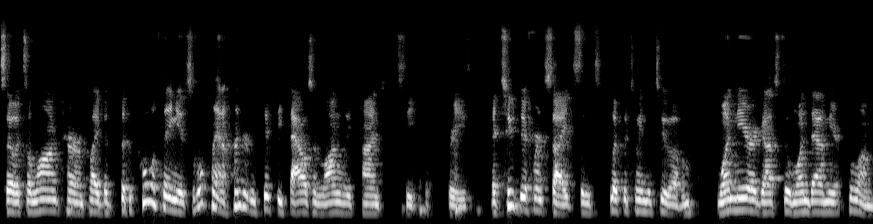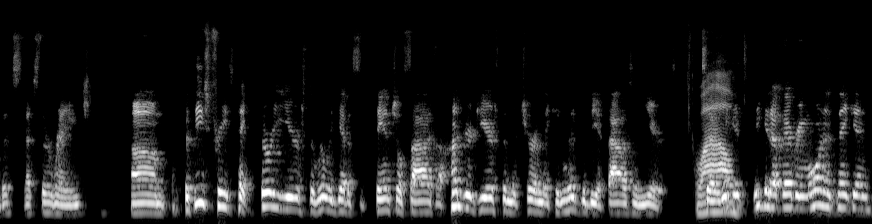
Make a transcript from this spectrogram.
So it's a long term play. But, but the cool thing is, so we'll plant 150,000 longleaf pine seed trees at two different sites. And split between the two of them one near Augusta, one down near Columbus. That's their range. Um, but these trees take 30 years to really get a substantial size, 100 years to mature, and they can live to be a thousand years. Wow. So we get, we get up every morning thinking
